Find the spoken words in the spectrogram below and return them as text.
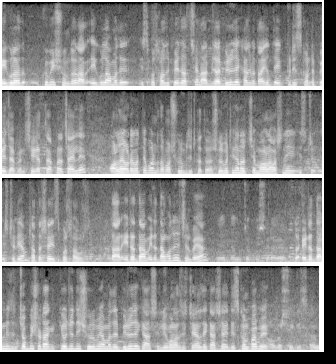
এইগুলো খুবই সুন্দর। আর এগুলো আমাদের স্পোর্টস হাউসে পেয়ে যাচ্ছেন। আর যারা বিরোধী আসবেন তারা কিন্তু একটু ডিসকাউন্টে পেয়ে যাবেন। সেক্ষেত্রে আপনারা চাইলে অনলাইন অর্ডার করতে পারেন তোমার শোরুম ভিজিট করতে পারেন। শোরুমের ঠিকানা হচ্ছে মৌলানা বাসনী স্টেডিয়াম সাতাশে স্পোর্টস হাউস আর এটার দাম এটার দাম কত নিচ্ছেন ভাইয়া? তো এটার দাম নিচ্ছেন চব্বিশশো টাকা। কেউ যদি শোরুমে আমাদের ভিডিও দেখে আসে লিওমানাদের চ্যানেল দেখে আসে ডিসকাউন্ট পাবে? অবশ্যই ডিসকাউন্ট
